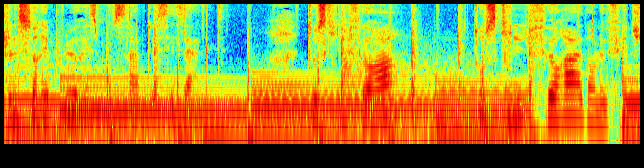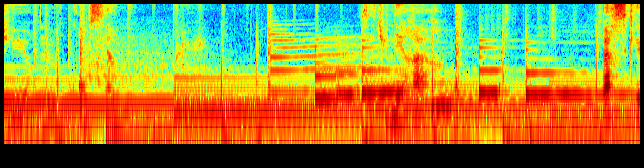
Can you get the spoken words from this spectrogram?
je ne serai plus responsable de ses actes. Tout ce qu'il fera, tout ce qu'il fera dans le futur ne me concerne plus. C'est une erreur. Parce que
